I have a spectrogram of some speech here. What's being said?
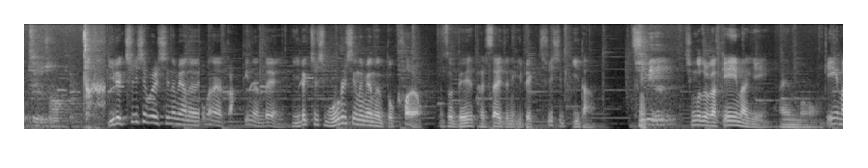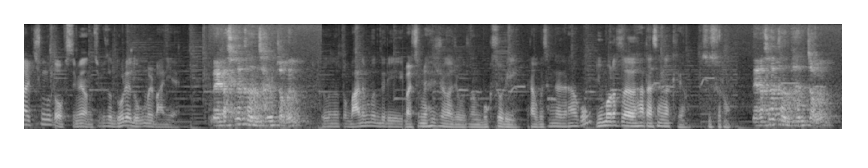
어떻게 정확해요? 270을 신으면 초반에 딱 뛰는데 275를 신으면 또 커요. 그래서 내 발 사이즈는 272다. 취미는? 친구들과 게임하기 아니 뭐 게임할 친구도 없으면 집에서 노래 녹음을 많이 해요. 내가 생각하는 장점은? 그리고는 또 많은 분들이 말씀을 해주셔가지고 저는 목소리라고 생각을 하고 유머러스하다 생각해요 스스로. 내가 생각하는 단점은?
